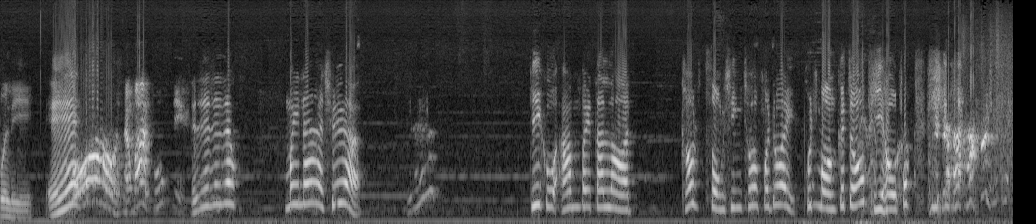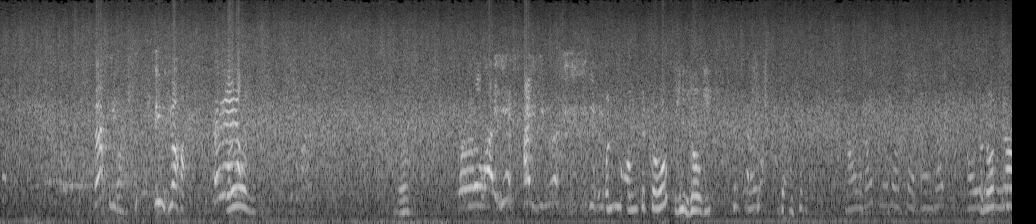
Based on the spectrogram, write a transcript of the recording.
บุรี เอ๊ะโอ้แถวบ้านปุ๊บนี่เดี๋ยวเดี๋ยวเดี๋ยวไม่น่าเชื่อ ที่กูอัมไปตลอด เขาส่งชิงโชคมาด้วย คุณมองกระโจเพียวครับ จริงเหรอเออ เออว่ะเฮียใช่จริงเลยคุณมองกระโจเพียวเอาละครับแล้วเราต่อไปครับเอารถเก้า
